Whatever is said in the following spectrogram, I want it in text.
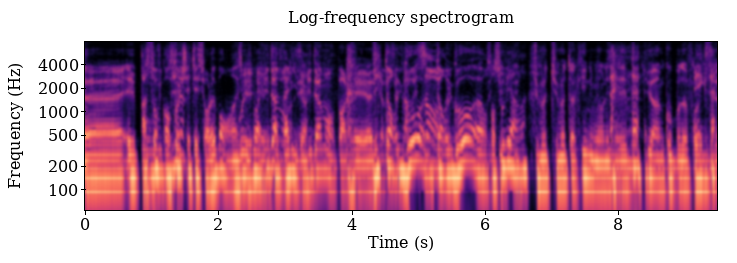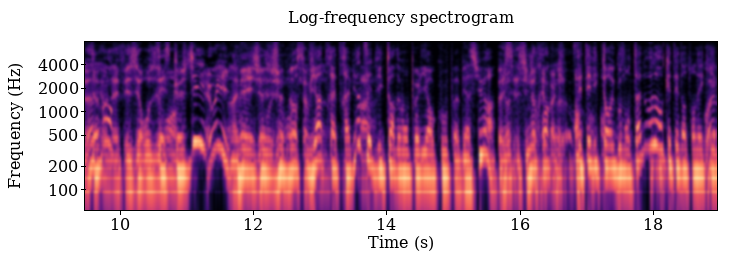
Euh, et ah, Sauf quand dire- coach était sur le banc, hein, Oui, excuse-moi, il n'y avait pas de évidemment, valise. hein. Évidemment, on parlait Victor des résultats Hugo, récents. Victor Hugo, euh, on s'en souvient. tu- hein. Tu me, tu me taquines, mais on les avait battus en Coupe de France. Exactement. On avait fait 0-0. C'est ce que je dis. Eh oui. Mais je, 0-0 je en m'en souviens très très bien de cette victoire de Montpellier en coupe, bien sûr. C'est- une autre époque. que- C'était Victor Hugo Montano, non, qui était dans ton équipe. Ouais,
